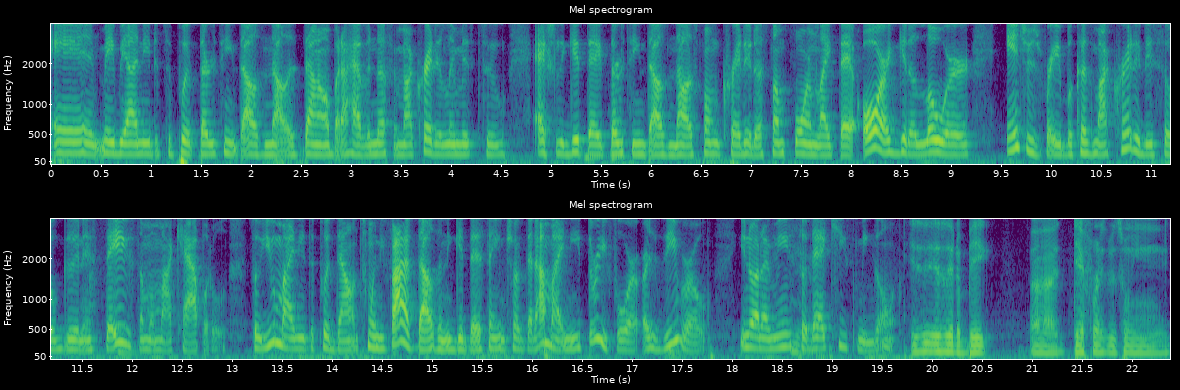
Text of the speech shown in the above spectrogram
and maybe I needed to put thirteen thousand dollars down, but I have enough in my credit limits to actually get that thirteen thousand dollars from credit or some form like that, or get a lower interest rate because my credit is so good and save some of my capital. So you might need to put down twenty five thousand to get that same truck that I might need three for or zero. You know what I mean? So that keeps me going. Is it is it a big uh, difference between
